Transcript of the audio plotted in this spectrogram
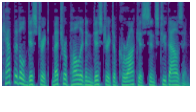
Capital District – Metropolitan District of Caracas since 2000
